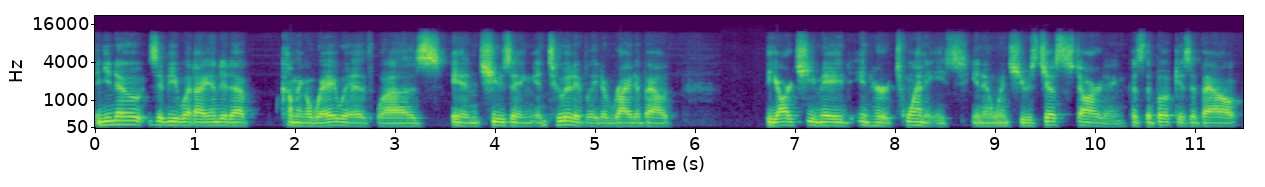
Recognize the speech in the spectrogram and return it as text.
And you know, Zibby, what I ended up coming away with was in choosing intuitively to write about the art she made in her 20s, you know, when she was just starting, because the book is about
